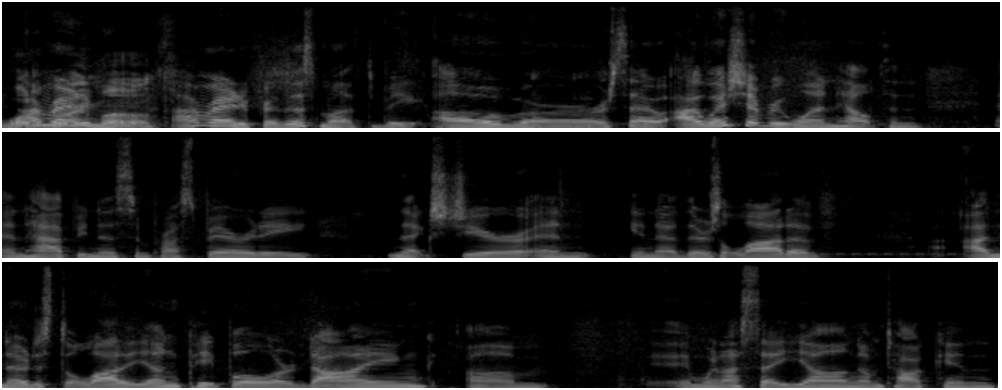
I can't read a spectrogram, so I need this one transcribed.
What a I'm great ready, month. I'm ready for this month to be over. So I wish everyone health and, and happiness and prosperity next year. And, you know, there's a lot of, I noticed a lot of young people are dying. Um, and when I say young, I'm talking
